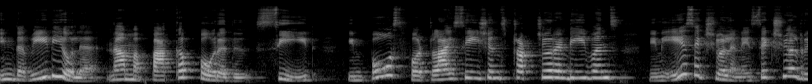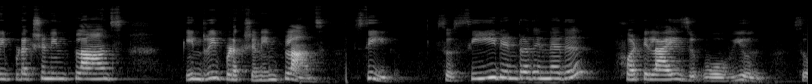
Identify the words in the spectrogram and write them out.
இந்த வீடியோவில் நாம் பார்க்க போகிறது seed in post fertilization structure and events in asexual and asexual reproduction in plants in reproduction in plants seed so seed என்றது என்னது fertilized ovule so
